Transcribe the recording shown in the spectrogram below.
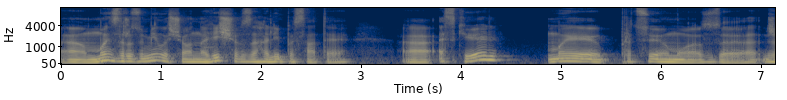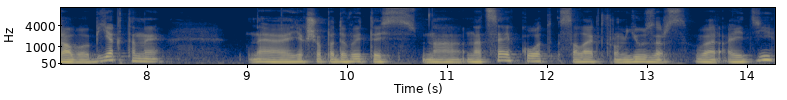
Е, Ми зрозуміли, що навіщо взагалі писати е, SQL. Ми працюємо з Java-об'єктами. Е, Якщо подивитись на, на цей код Select from users where ID,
